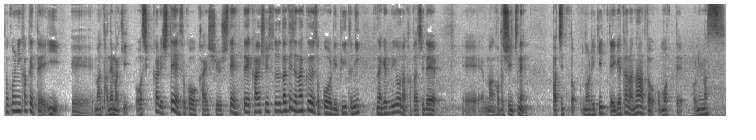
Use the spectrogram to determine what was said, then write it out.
そこにかけていい、えーまあ、種まきをしっかりしてそこを回収してで回収するだけじゃなくそこをリピートにつなげるような形で、えーまあ、今年1年バチッと乗り切っていけたらなと思っております。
